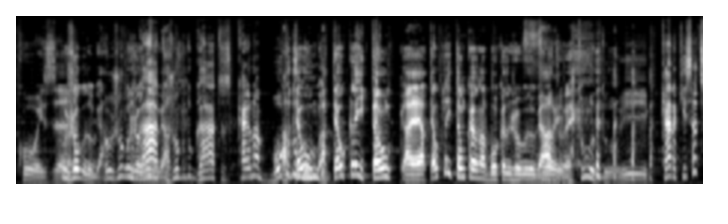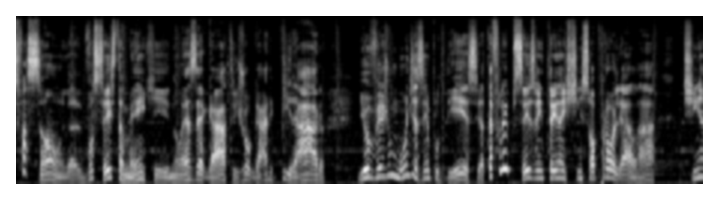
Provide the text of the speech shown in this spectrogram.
coisa. O jogo do gato. O jogo, o do, jogo gato, do, gato, o jogo do gato. Caiu na boca até do o, mundo. Até o Cleitão, é, até o Cleitão caiu na boca do jogo do gato, velho. Tudo. E, cara, que satisfação. Vocês também, que não é Zé Gato, e jogaram e piraram. E eu vejo um monte de exemplo desse. Até falei pra vocês, eu entrei na Steam só pra olhar lá tinha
